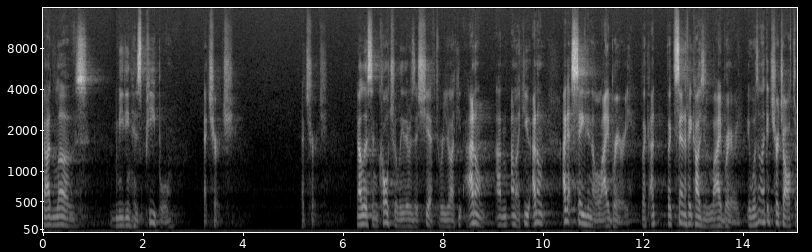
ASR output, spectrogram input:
God loves meeting his people at church. At church. Now, listen, culturally, there was a shift where you're like, I don't, I'm, I'm like you, I don't, I got saved in a library, like, I, like Santa Fe College library. It wasn't like a church altar.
